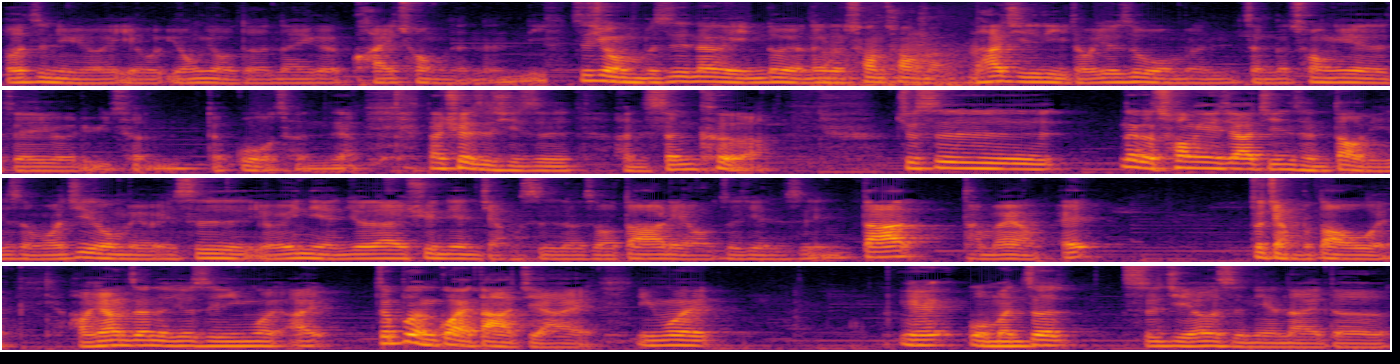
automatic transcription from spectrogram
儿子女儿有拥有的那个开创的能力。之前我们不是那个营队有那个创创嘛？它其实里头就是我们整个创业的这一个旅程的过程，这样。那确实其实很深刻啊，就是那个创业家精神到底是什么？我记得我们有一次有一年就在训练讲师的时候，大家聊这件事情，大家坦白讲，哎、欸，都讲不到位，好像真的就是因为，哎、欸，这不能怪大家、欸，哎，因为因为我们这十几二十年来的。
